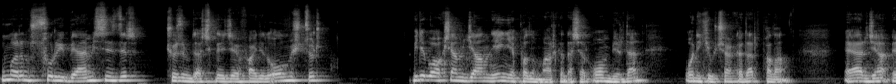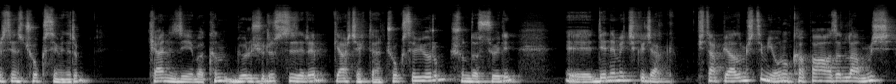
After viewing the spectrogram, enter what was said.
Umarım soruyu beğenmişsinizdir. Çözümü de açıklayıcı ve faydalı olmuştur. Bir de bu akşam canlı yayın yapalım mı arkadaşlar? 11'den 12.30'a kadar falan. Eğer cevap verirseniz çok sevinirim. Kendinize iyi bakın. Görüşürüz. Sizleri gerçekten çok seviyorum. Şunu da söyleyeyim. Ee, deneme çıkacak. Kitap yazmıştım ya onun kapağı hazırlanmış.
